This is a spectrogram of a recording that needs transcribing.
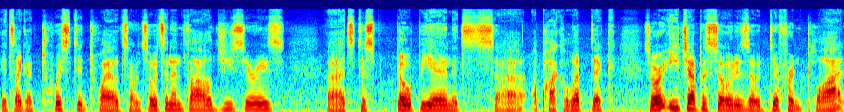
It's like a twisted Twilight Zone. So it's an anthology series. Uh, it's dystopian. It's uh, apocalyptic. So each episode is a different plot,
